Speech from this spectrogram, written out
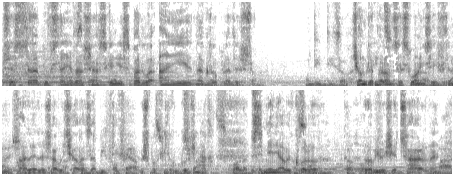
Przez całe powstanie warszawskie nie spadła ani jedna kropla deszczu. Und Ciągle palące słońce i w tym Leichen leżały ciała ab- zabitych. Już po kilku godzinach zmieniały kolor. Robiły się czarne.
